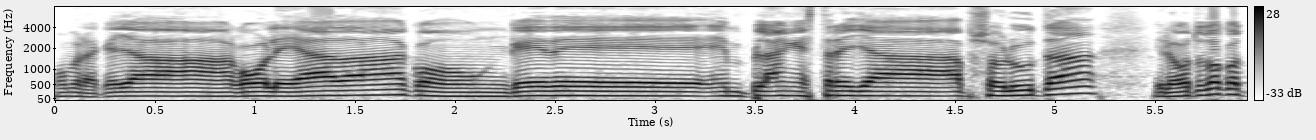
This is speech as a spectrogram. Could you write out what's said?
Hombre, aquella goleada con Guede en plan estrella absoluta y luego todo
